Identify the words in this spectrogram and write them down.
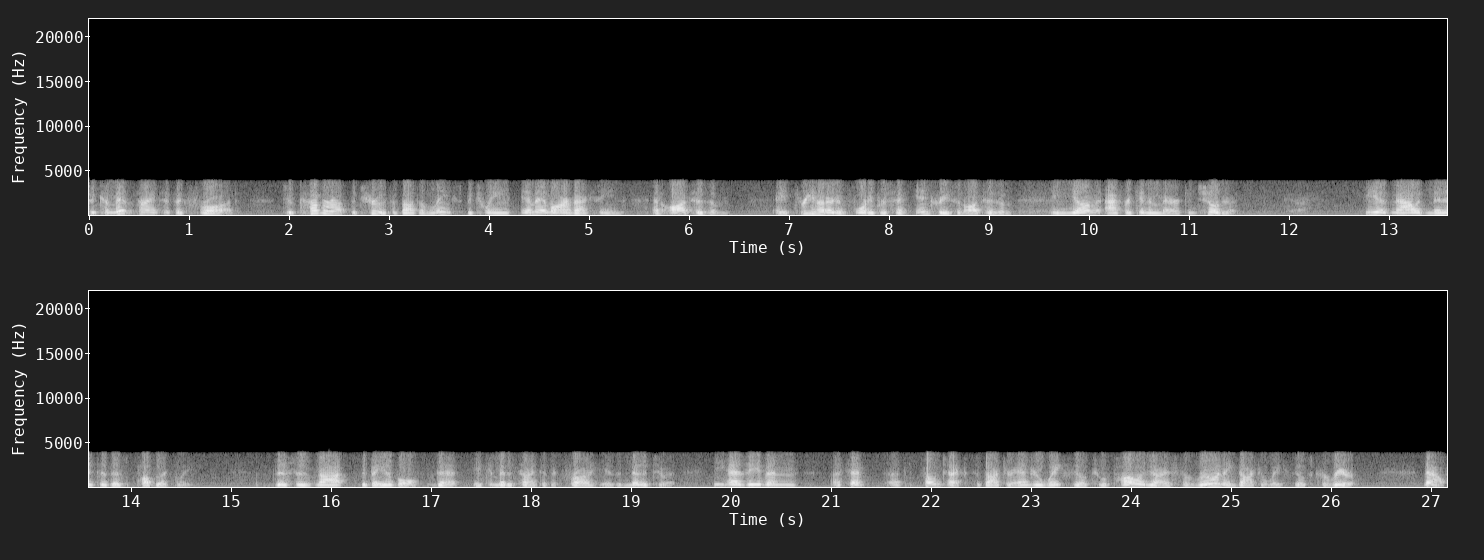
to commit scientific fraud, to cover up the truth about the links between MMR vaccines and autism a 340% increase in autism in young African American children. He has now admitted to this publicly. This is not debatable that he committed scientific fraud. He has admitted to it. He has even uh, sent a phone text to Dr. Andrew Wakefield to apologize for ruining Dr. Wakefield's career. Now,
